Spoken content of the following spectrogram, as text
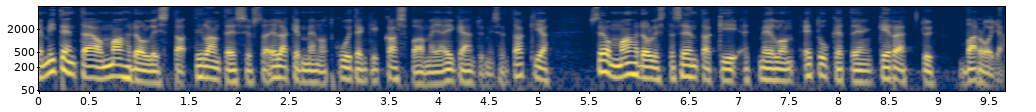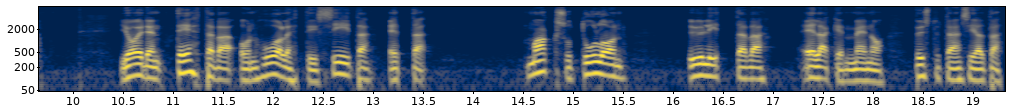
ja miten tämä on mahdollista tilanteessa, jossa eläkemenot kuitenkin kasvaa meidän ikääntymisen takia? Se on mahdollista sen takia, että meillä on etukäteen kerätty varoja, joiden tehtävä on huolehtia siitä, että maksutulon ylittävä eläkemeno pystytään sieltä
